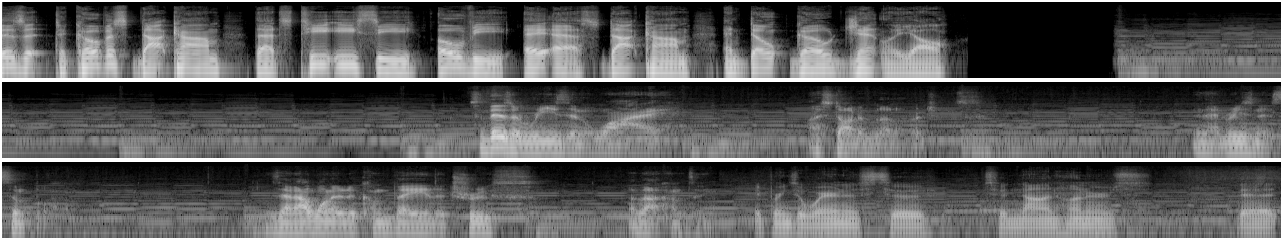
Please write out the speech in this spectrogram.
Visit tecovas.com. That's T E C O V A S.com. And don't go gently, y'all. So there's a reason why I started Blood Origins. And that reason is simple. Is that I wanted to convey the truth about hunting. It brings awareness to to non-hunters that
